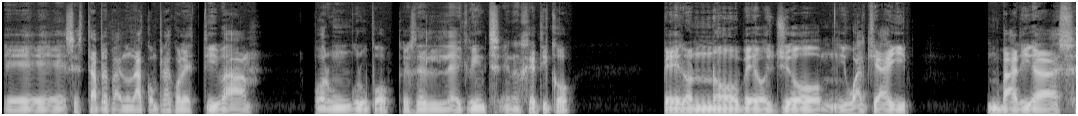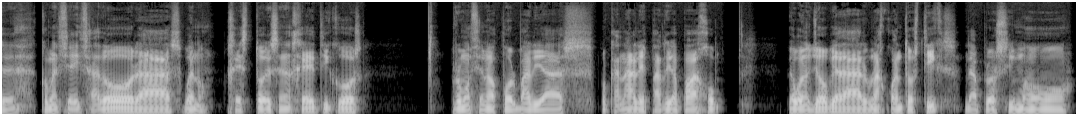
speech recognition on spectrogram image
eh, se está preparando una compra colectiva por un grupo que es del, Grinch energético, pero no veo yo, igual que hay varias eh, comercializadoras, bueno, gestores energéticos, promocionados por varias, por canales, para arriba, para abajo, pero bueno, yo voy a dar unos cuantos tics próximo,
